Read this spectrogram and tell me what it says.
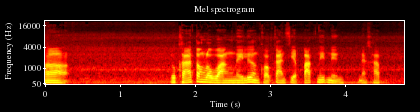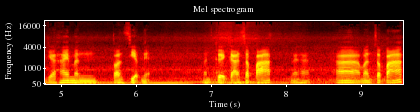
ก็ลูกค้าต้องระวังในเรื่องของการเสียบปลั๊กนิดนึงนะครับ อย่าให้มันตอนเสียบเนี่ยมันเกิดการสปาร์กนะฮะถ้ามันสปาร์ก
